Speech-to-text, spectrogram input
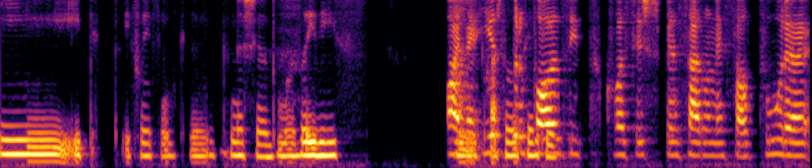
e, e, e, foi assim que, que nasceu de uma doidice. Olha, e esse propósito sentido. que vocês pensaram nessa altura,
